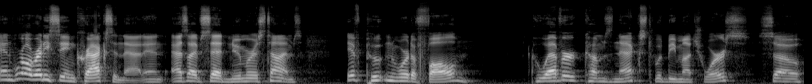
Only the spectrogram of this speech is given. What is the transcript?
And we're already seeing cracks in that. And as I've said numerous times, if Putin were to fall, whoever comes next would be much worse. So,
